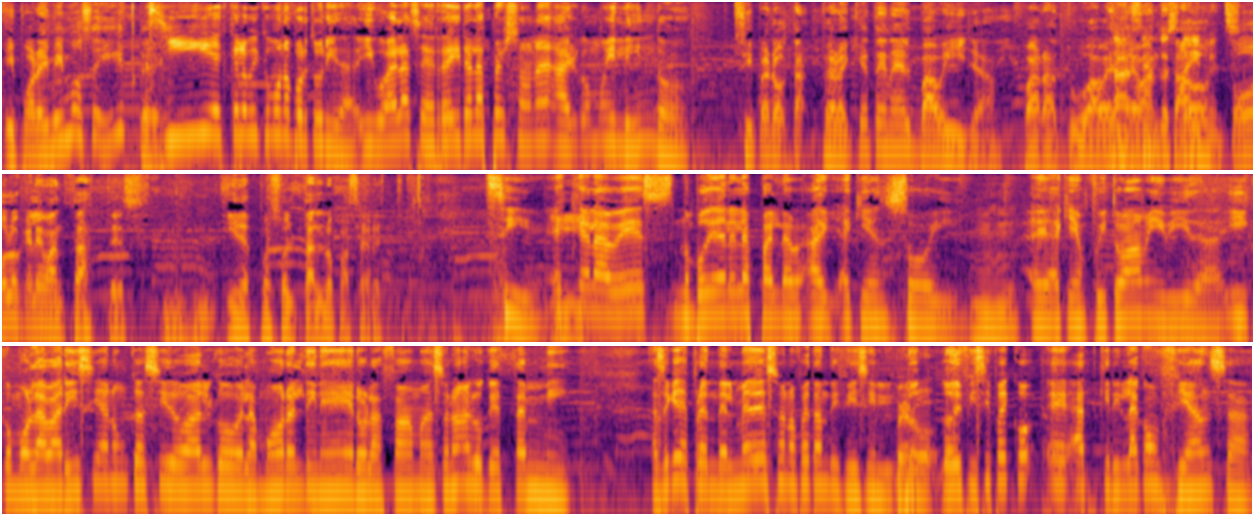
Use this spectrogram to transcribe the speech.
Y por ahí mismo seguiste. Sí, es que lo vi como una oportunidad. Igual hacer reír a las personas algo muy lindo. Sí, pero, ta- pero hay que tener babilla para tú haber Está levantado todo lo que levantaste y después soltarlo para hacer esto. Sí, es que a la vez no podía darle la espalda a, a quien soy, eh, a quien fui toda mi vida. Y como la avaricia nunca ha sido algo, el amor, el dinero, la fama, eso no es algo que está en mí. Así que desprenderme de eso no fue tan difícil. Pero- lo, lo difícil fue eh, adquirir la confianza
